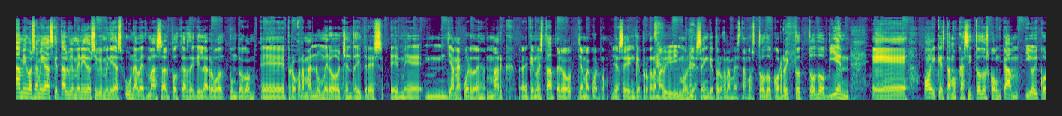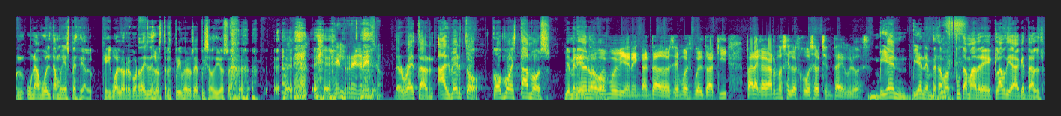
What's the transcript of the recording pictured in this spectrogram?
Hola, amigos y amigas, ¿qué tal? Bienvenidos y bienvenidas una vez más al podcast de killarrobot.com, eh, programa número 83. Eh, me- mm, ya me acuerdo, ¿eh? Mark, eh, que no está, pero ya me acuerdo. Ya sé en qué programa vivimos, ya sé en qué programa estamos. Todo correcto, todo bien. Hoy que estamos casi todos con Cam y hoy con una vuelta muy especial, que igual lo recordáis de los tres primeros episodios. El regreso. The Return. Alberto, ¿cómo estamos? Bienvenido de Estamos nuevo. muy bien, encantados. Hemos vuelto aquí para cagarnos en los juegos a 80 euros. Bien, bien, empezamos puta madre. Claudia, ¿qué tal?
